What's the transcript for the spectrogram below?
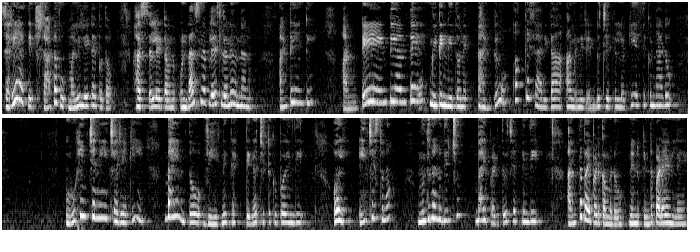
సరే అయితే స్టార్ట్ అవ్వు. మళ్ళీ లేట్ అయిపోతావు. అస్సలు లేట్ అవును ఉండాల్సిన ప్లేస్లోనే ఉన్నాను. అంటే ఏంటి? అంటే ఏంటి అంటే మీటింగ్ నీతోనే అంటూ ఒక్కసారిగా ఆమెని రెండు చేతుల్లోకి ఎత్తుకున్నాడు. ఊహించని చర్యకి భయంతో వీరిని గట్టిగా చుట్టుకుపోయింది. ఓయ్ ఏం చేస్తున్నావు? ముందు నన్ను దించు భయపడుతూ చెప్పింది. అంత భయపడకమ్మడు నిన్ను కింద పడేయనులే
